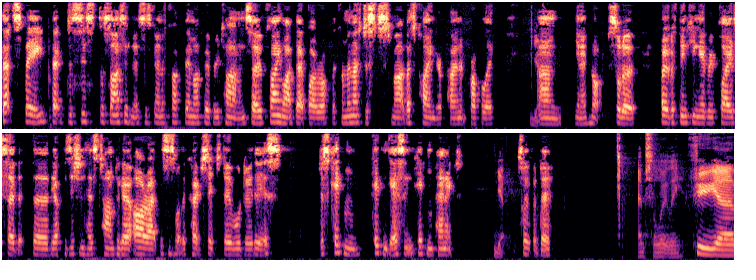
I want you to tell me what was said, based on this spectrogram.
That speed, that decis- decisiveness is going to fuck them up every time. And so playing like that by Rockliff, I mean, that's just smart. That's playing your opponent properly um, you know, not sort of overthinking every play so that the, the opposition has time to go, all right, this is what the coach said to do, we'll do this. Just keep them, keep them guessing, keep them panicked. Yeah, That's all you could do. absolutely. A few uh,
